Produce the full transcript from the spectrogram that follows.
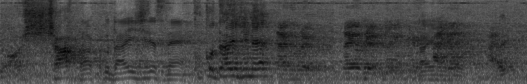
よっしゃ。あここ大事ですね。ここ大事ね。大学フレーム大学フレー。ム大学フレームはい。はい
